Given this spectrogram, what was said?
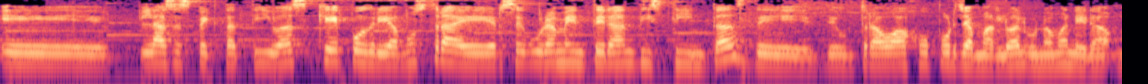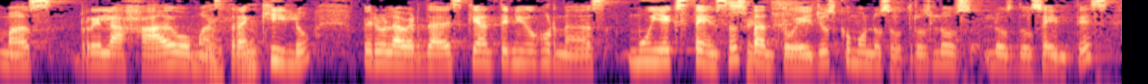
Eh, las expectativas que podríamos traer seguramente eran distintas de, un trabajo, por llamarlo de alguna manera, más relajado o más tranquilo, pero la verdad es que han tenido jornadas muy extensas, tanto ellos como nosotros los, los docentes,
